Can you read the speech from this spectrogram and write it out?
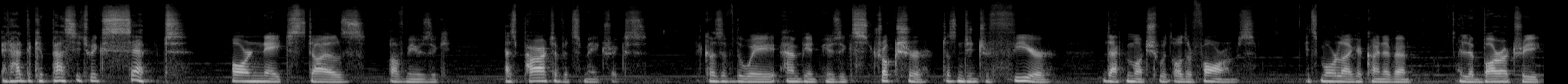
it had the capacity to accept ornate styles of music as part of its matrix because of the way ambient music structure doesn't interfere that much with other forms. It's more like a kind of a, a laboratory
